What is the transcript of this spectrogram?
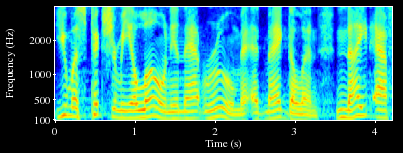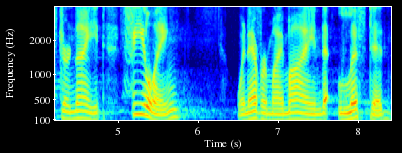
You must picture me alone in that room at Magdalen, night after night, feeling, whenever my mind lifted,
